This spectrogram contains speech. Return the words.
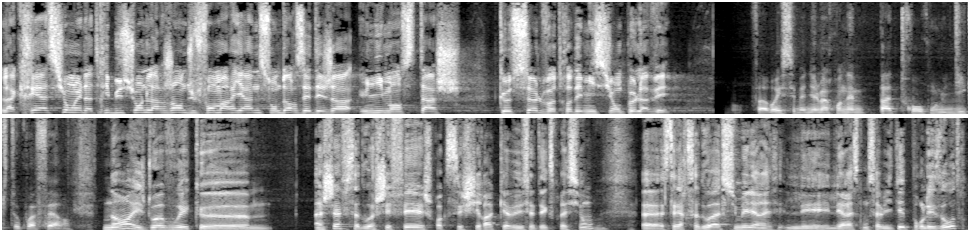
La création et l'attribution de l'argent du fonds Marianne sont d'ores et déjà une immense tâche que seule votre démission peut laver. Fabrice, Emmanuel Macron n'aime pas trop qu'on lui dicte quoi faire. Non, et je dois avouer que euh, un chef, ça doit chefer. Je crois que c'est Chirac qui avait eu cette expression. Euh, c'est-à-dire que ça doit assumer les, responsabilités pour les autres.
